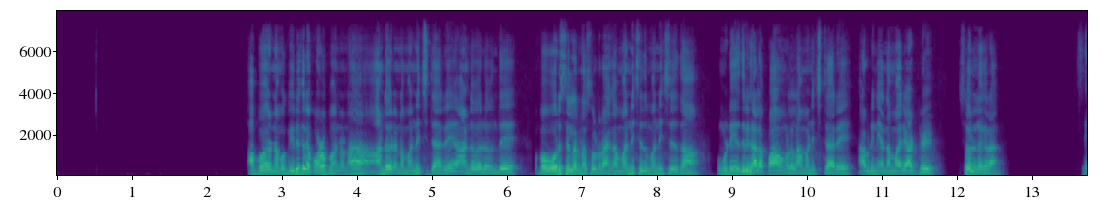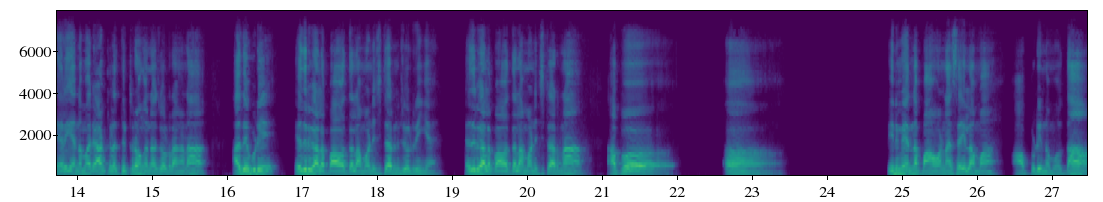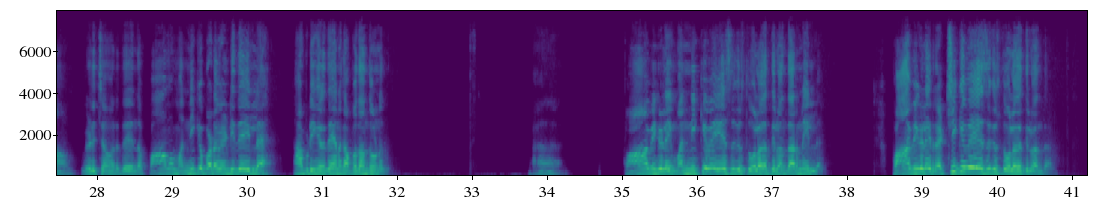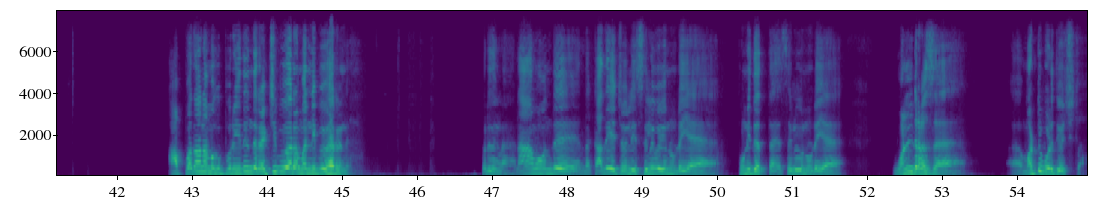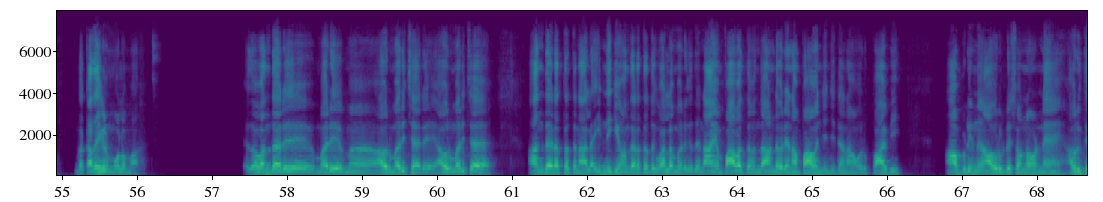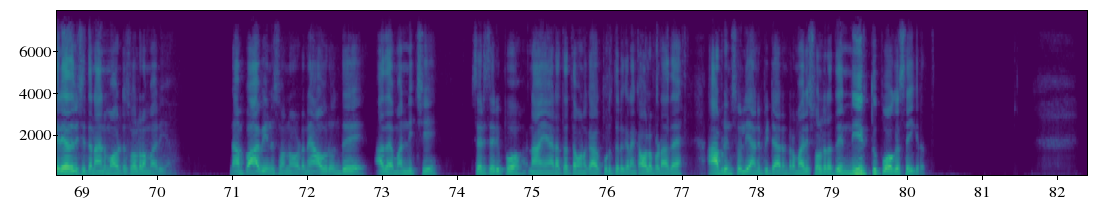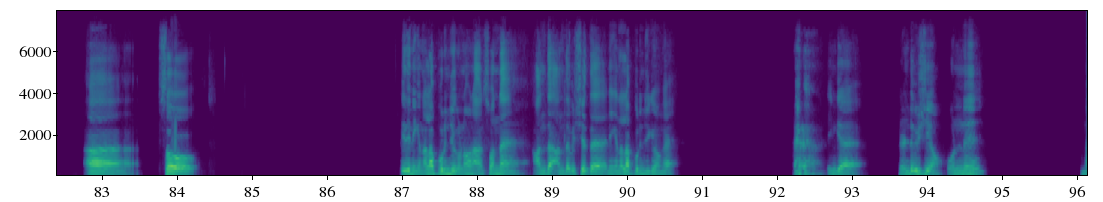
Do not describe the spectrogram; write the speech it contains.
அப்போ நமக்கு இருக்கிற குழப்பம் என்னன்னா ஆண்டவர் என்னை மன்னிச்சிட்டாரு. ஆண்டவர் வந்து அப்போ ஒரு சிலர் என்ன சொல்கிறாங்க மன்னிச்சது மன்னிச்சது தான் உங்களுடைய எதிர்கால பாவங்களெல்லாம் மன்னிச்சிட்டாரு அப்படின்னு என்ன மாதிரி ஆட்கள் சொல்லுங்கிறாங்க சரி என்ன மாதிரி ஆட்களை திட்டுறவங்க என்ன சொல்றாங்கன்னா அது எப்படி எதிர்கால பாவத்தெல்லாம் மன்னிச்சிட்டாருன்னு சொல்றீங்க? எதிர்கால பாவத்தெல்லாம் மன்னிச்சிட்டாருன்னா அப்போ ஆஹ், என்ன பாவம்னா செய்யலாமா? அப்படின்னும் போது தான் வெளிச்சம் வருது. இந்த பாவம் மன்னிக்கப்பட வேண்டியதே இல்லை அப்படிங்கிறதே எனக்கு அப்பதான் தோணுது. ஆஹ், பாவிகளை மன்னிக்கவே இயேசு கிறிஸ்து உலகத்தில் வந்தாருன்னு இல்லை. பாவிகளை ரட்சிக்கவே இயேசு கிறிஸ்து உலகத்தில் வந்தார். அப்பதான் நமக்கு புரியுது இந்த ரட்சிப்பு வேற மன்னிப்பு வேறன்னு. புரியுதுங்களா? நாம வந்து இந்த கதையை சொல்லி சிலுவையினுடைய புனிதத்தை சிலுவையினுடைய ஒன்றஸை மட்டுப்படுத்தி வச்சுட்டோம் இந்த கதைகள் மூலமாக. ஏதோ வந்தாரு மறு அவர் மறிச்சாரு அவர் மறிச்ச அந்த ரத்தத்தினால இன்னைக்கும் அந்த ரத்தத்துக்கு வல்லம இருக்குது. நான் என் பாவத்தை வந்து ஆண்டவரே நான் பாவம் செஞ்சுட்டேன். நான் ஒரு பாவி. அப்படின்னு அவர்கிட்ட சொன்ன உடனே அவருக்கு தெரியாத விஷயத்த நான் என்னமோ அவர்கிட்ட சொல்கிற மாதிரியும் நான் பாவின்னு சொன்ன உடனே அவர் வந்து அதை மன்னிச்சு சரி சரி போ. நான் என் ரத்தத்தை உனக்காக கொடுத்துருக்குறேன். கவலைப்படாத. அப்படின்னு சொல்லி அனுப்பிட்டாருன்ற மாதிரி சொல்றது நீர்த்து போக செய்கிறது. ஸோ இது நீங்கள் நல்லா புரிஞ்சுக்கணும். நான் சொன்ன அந்த அந்த விஷயத்த நீங்கள் நல்லா புரிஞ்சுக்கோங்க. இங்கே ரெண்டு விஷயம். ஒன்று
